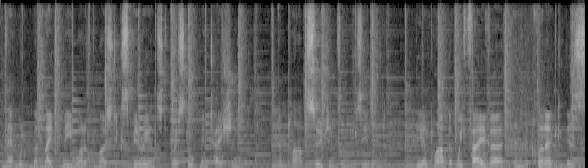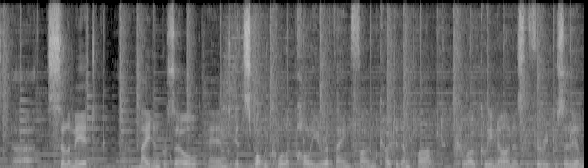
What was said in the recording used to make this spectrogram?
and that would make me one of the most experienced breast augmentation implant surgeons in New Zealand. The implant that we favour in the clinic is uh, made in Brazil, and it's what we call a polyurethane foam coated implant, colloquially known as the Furry Brazilian.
